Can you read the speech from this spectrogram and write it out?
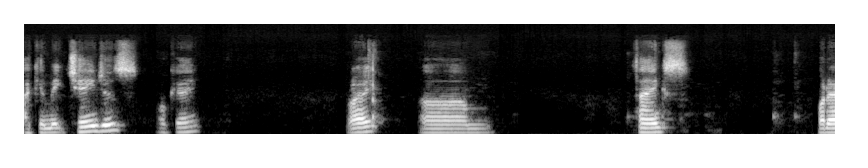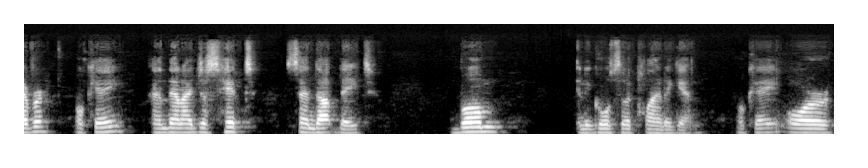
I can make changes. Okay. Right. Um, thanks. Whatever. Okay. And then I just hit send update. Boom. And it goes to the client again. Okay. Or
